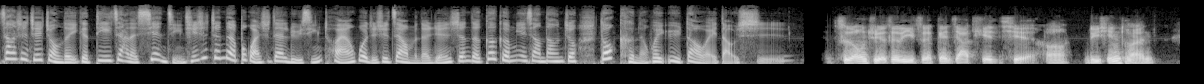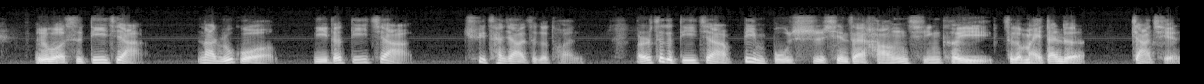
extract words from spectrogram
像是这种的一个低价的陷阱，其实真的不管是在旅行团或者是在我们的人生的各个面向当中，都可能会遇到。哎，导师，子龙举的这个例子更加贴切啊！旅行团如果是低价，那如果你的低价去参加了这个团，而这个低价并不是现在行情可以这个买单的价钱，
